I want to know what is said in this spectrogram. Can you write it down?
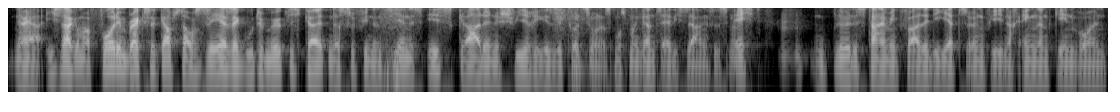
naja, ich sage immer, vor dem Brexit gab es da auch sehr, sehr gute Möglichkeiten, das zu finanzieren. Es ist gerade eine schwierige Situation. Das muss man ganz ehrlich sagen. Es ist echt mhm. ein blödes Timing für alle, die jetzt irgendwie nach England gehen wollen,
